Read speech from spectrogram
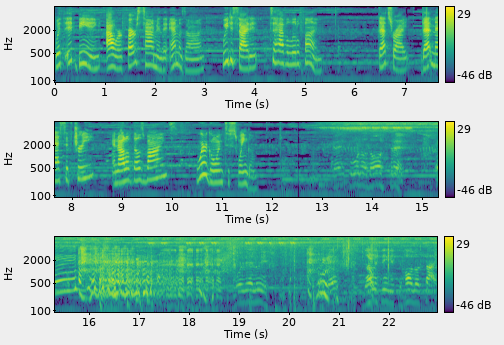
with it being our first time in the Amazon, we decided to have a little fun. That's right, that massive tree and all of those vines, we're going to swing them. Okay, uno, dos, tres. Eh. Muy bien, Luis. Okay? The only thing is to hold on tight.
